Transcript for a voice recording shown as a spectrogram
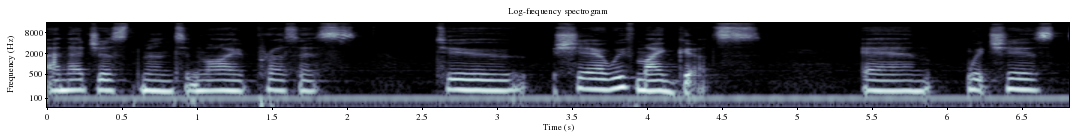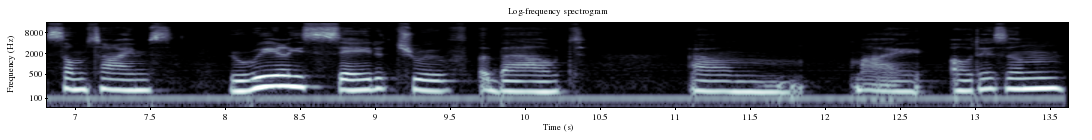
an adjustment in my process to share with my guts, and which is sometimes really say the truth about um, my autism,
